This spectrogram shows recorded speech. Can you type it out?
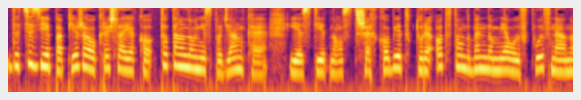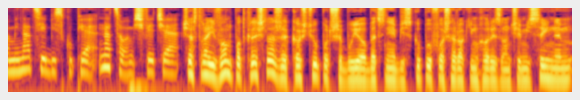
Decyzję papieża określa jako totalną niespodziankę. Jest jedną z trzech kobiet, które odtąd będą miały wpływ na nominację biskupie na całym świecie. Siostra Yvonne podkreśla, że Kościół potrzebuje obecnie biskupów o szerokim horyzoncie misyjnym.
